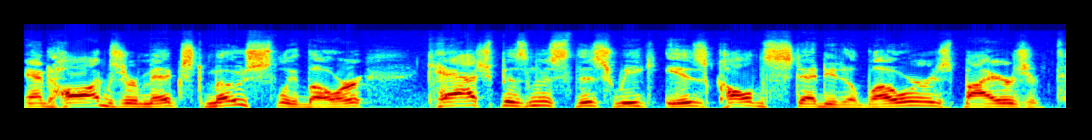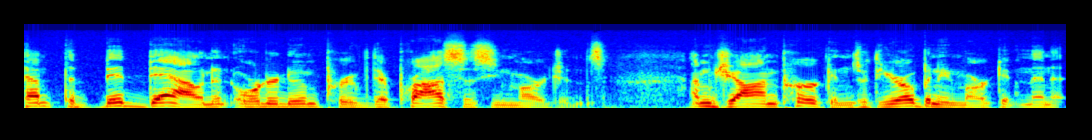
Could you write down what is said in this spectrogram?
And hogs are mixed, mostly lower. Cash business this week is called steady to lower as buyers attempt to bid down in order to improve their processing margins. I'm John Perkins with your opening market minute.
